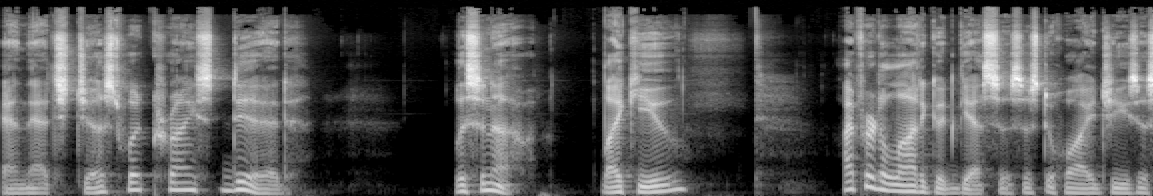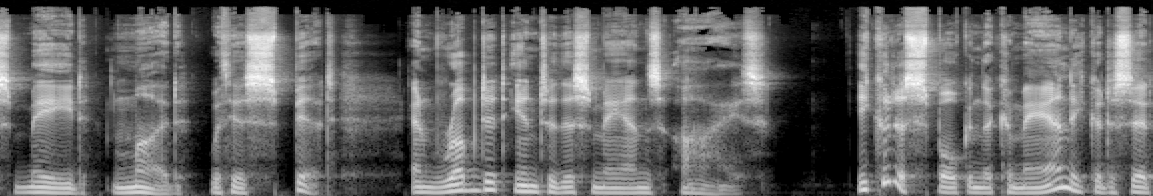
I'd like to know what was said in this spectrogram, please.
And that's just what Christ did. Listen up. Like you, I've heard a lot of good guesses as to why Jesus made mud with his spit and rubbed it into this man's eyes. He could have spoken the command. He could have said,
